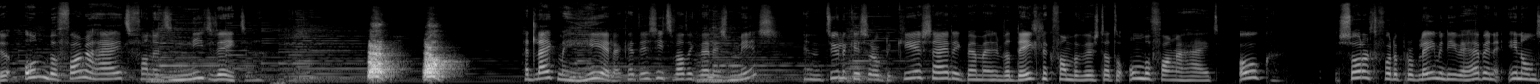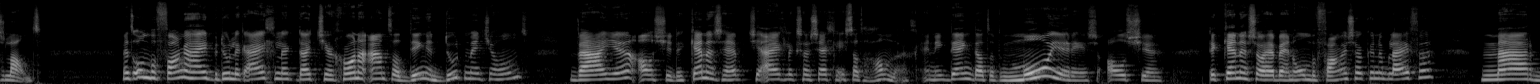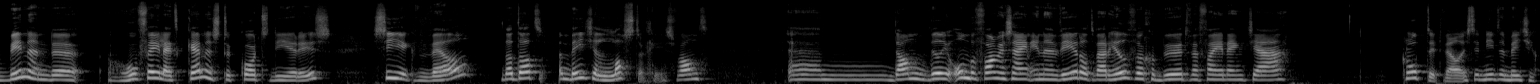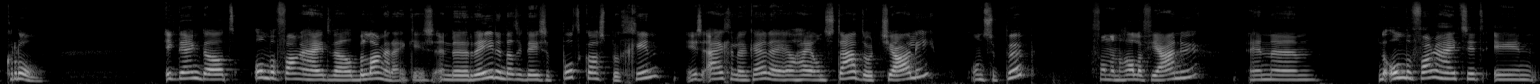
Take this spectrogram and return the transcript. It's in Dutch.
De onbevangenheid van het niet weten. Het lijkt me heerlijk. Het is iets wat ik wel eens mis. En natuurlijk is er ook de keerzijde. Ik ben me wel degelijk van bewust dat de onbevangenheid ook zorgt voor de problemen die we hebben in ons land. Met onbevangenheid bedoel ik eigenlijk dat je gewoon een aantal dingen doet met je hond. Waar je, als je de kennis hebt, je eigenlijk zou zeggen: is dat handig? En ik denk dat het mooier is als je de kennis zou hebben en onbevangen zou kunnen blijven. Maar binnen de hoeveelheid kennistekort die er is, zie ik wel dat dat een beetje lastig is. Want ehm, dan wil je onbevangen zijn in een wereld waar heel veel gebeurt waarvan je denkt: ja, klopt dit wel? Is dit niet een beetje krom? Ik denk dat onbevangenheid wel belangrijk is. En de reden dat ik deze podcast begin, is eigenlijk: hè, hij ontstaat door Charlie, onze pup van een half jaar nu. En ehm, de onbevangenheid zit in.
